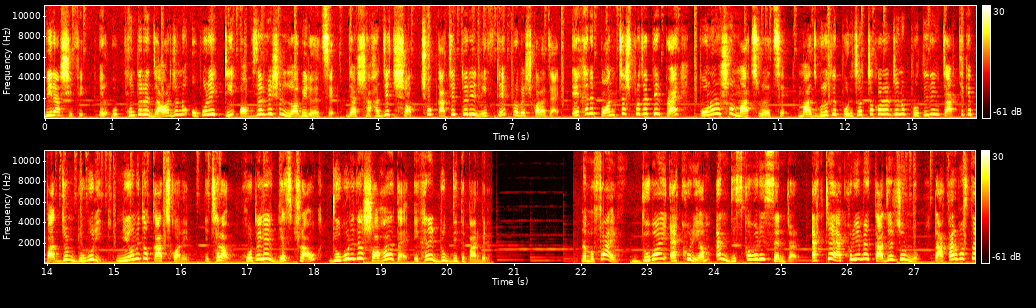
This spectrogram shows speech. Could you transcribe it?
বিরাশি ফিট। এর অভ্যন্তরে যাওয়ার জন্য ওপরে একটি অবজারভেশন লবি রয়েছে, যার সাহায্যে স্বচ্ছ কাচের তৈরি লিফটে প্রবেশ করা যায়। এখানে পঞ্চাশ প্রজাতির প্রায় পনেরোশো মাছ রয়েছে। মাছগুলোকে পরিচর্যা করার জন্য প্রতিদিন চার থেকে পাঁচজন ডুবুরি নিয়মিত কাজ করে। এছাড়াও হোটেলের গেস্টরাও ডুবুরিদের সহায়তায় এখানে ডুব দিতে পারবেন। Number five Dubai aquarium and discovery centre. একটা অ্যাকুরিয়ামের কাজের জন্য টাকার বস্তা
